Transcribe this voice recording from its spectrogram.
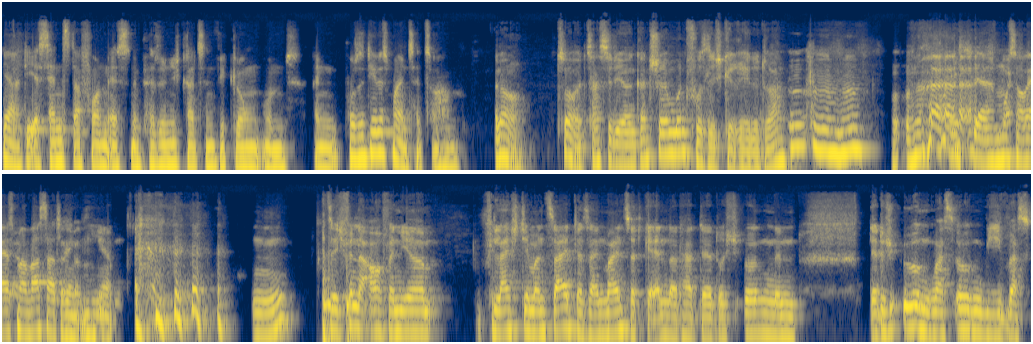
ja, die Essenz davon ist, eine Persönlichkeitsentwicklung und ein positives Mindset zu haben. Genau. So, jetzt hast du dir ganz schön mundfußlich geredet, wa? Mhm. Ich äh, muss auch erstmal Wasser trinken hier. Mhm. Also ich finde auch, wenn ihr vielleicht jemand seid, der sein Mindset geändert hat, der durch irgendeinen der durch irgendwas irgendwie was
